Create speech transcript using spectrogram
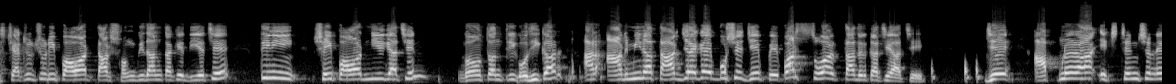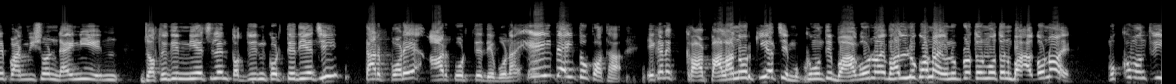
স্ট্যাটুচুরি পাওয়ার তার সংবিধান তাকে দিয়েছে। তিনি সেই পাওয়ার নিয়ে গেছেন। গণতান্ত্রিক অধিকার, আর আর্মিরা তার জায়গায় বসে যে পেপারস ওয়ার্ক তাদের কাছে আছে, যে আপনারা এক্সটেনশনের পারমিশন নেয়নি, যতদিন নিয়েছিলেন ততদিন করতে দিয়েছি, তারপরে আর করতে দেব না। এইটাই তো কথা। এখানে পালানোর কি আছে? মুখ্যমন্ত্রী বাঘও নয়, ভাল্লুকও নয়, অনুব্রতর মতন বাঘও নয়। মুখ্যমন্ত্রী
